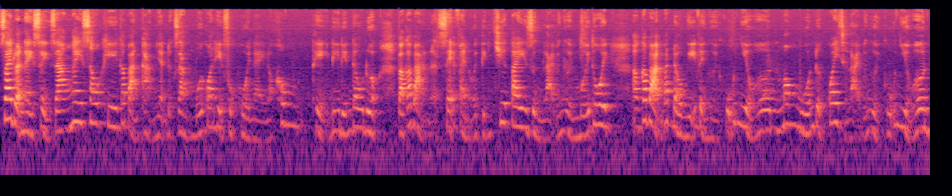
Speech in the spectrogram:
Giai đoạn này xảy ra ngay sau khi các bạn cảm nhận được rằng mối quan hệ phục hồi này nó không thể đi đến đâu được và các bạn sẽ phải nói tiếng chia tay dừng lại với người mới thôi. À, các bạn bắt đầu nghĩ về người cũ nhiều hơn, mong muốn được quay trở lại với người cũ nhiều hơn.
